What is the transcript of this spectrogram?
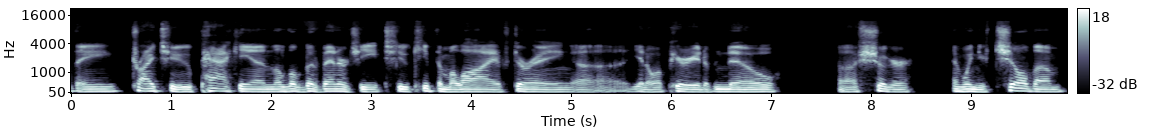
They try to pack in a little bit of energy to keep them alive during, you know, a period of no sugar. And when you chill them,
